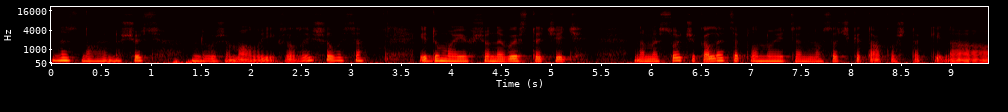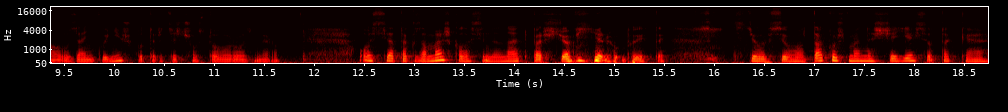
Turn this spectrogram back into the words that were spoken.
Не знаю, ну щось дуже мало їх залишилося. І думаю, якщо не вистачить на мисочок, але це планується носочки також такі на вузеньку ніжку 36 розміру. Ось я так замешкалась і не знаю тепер, що мені робити з цього всього. Також в мене ще є отаке,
